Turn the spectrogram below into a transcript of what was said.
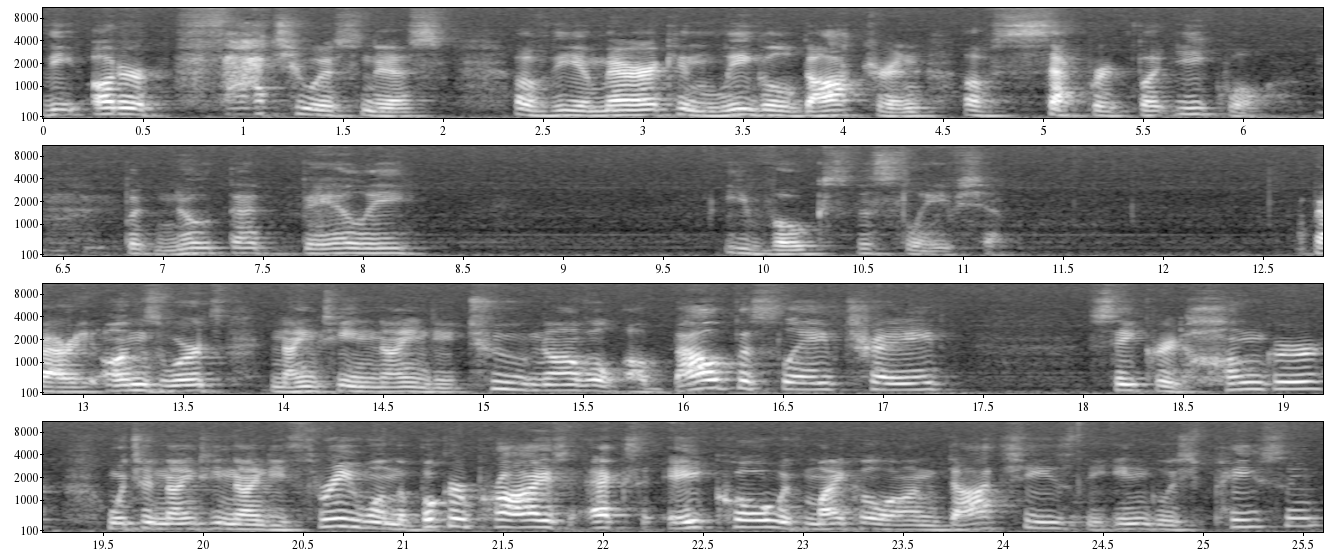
the utter fatuousness of the American legal doctrine of separate but equal. But note that Bailey evokes the slave ship. Barry Unsworth's 1992 novel about the slave trade, Sacred Hunger, which in 1993 won the Booker Prize ex aequo with Michael Ondaatje's The English Patient.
